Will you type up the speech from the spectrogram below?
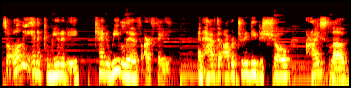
So only in a community can we live our faith and have the opportunity to show Christ's love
